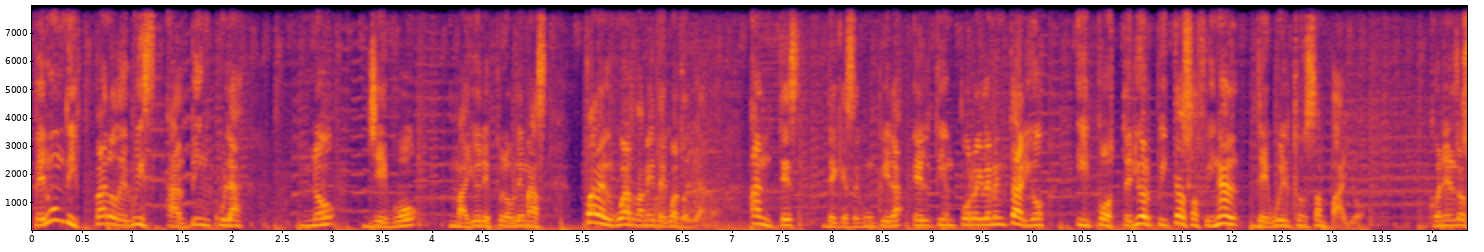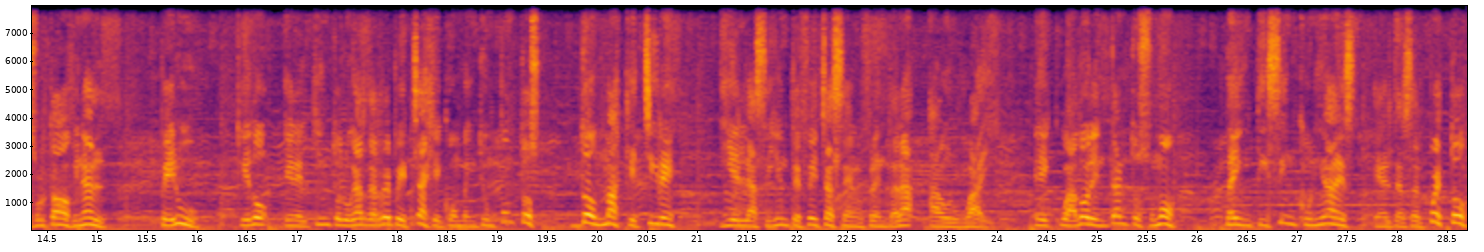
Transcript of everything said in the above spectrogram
pero un disparo de Luis Advíncula no llevó mayores problemas para el guardameta ecuatoriano, antes de que se cumpliera el tiempo reglamentario y posterior pitazo final de Wilton Sampaio. Con el resultado final, Perú quedó en el quinto lugar de repechaje con 21 puntos, dos más que Chile y en la siguiente fecha se enfrentará a Uruguay. Ecuador en tanto sumó 25 unidades en el tercer puesto,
